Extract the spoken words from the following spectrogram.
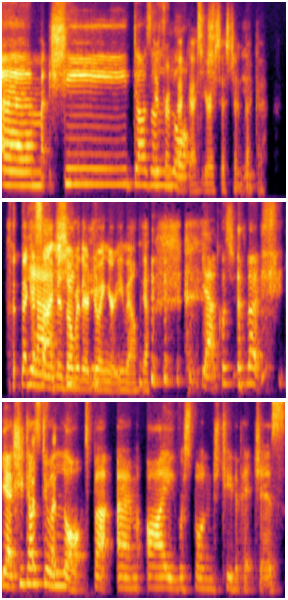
Um, she does a Different lot. Becca, your assistant she- Becca. Becca Yeah, Syme is over there doing your email. Yeah. yeah, of course. No, yeah, she does do a lot, but um, I respond to the pitches.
